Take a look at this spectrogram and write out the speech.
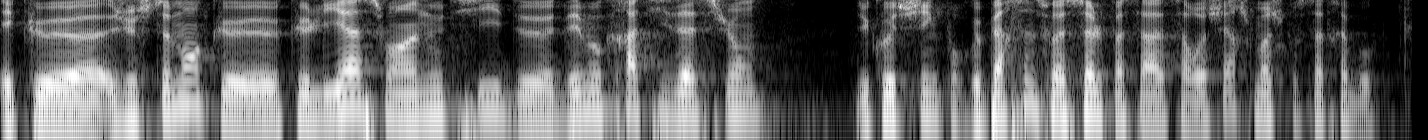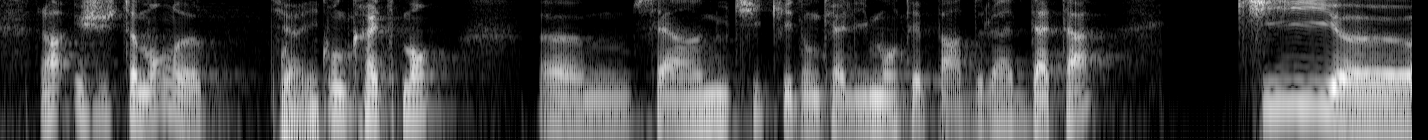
Et que justement, que, l'IA soit un outil de démocratisation du coaching pour que personne soit seul face à sa recherche, moi je trouve ça très beau. Alors justement, concrètement, c'est un outil qui est donc alimenté par de la data qui euh,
